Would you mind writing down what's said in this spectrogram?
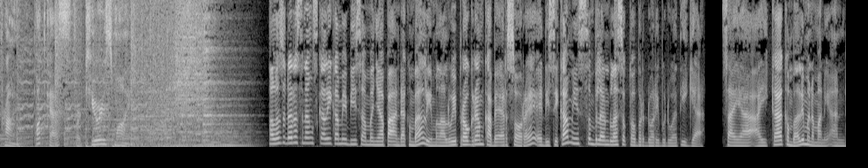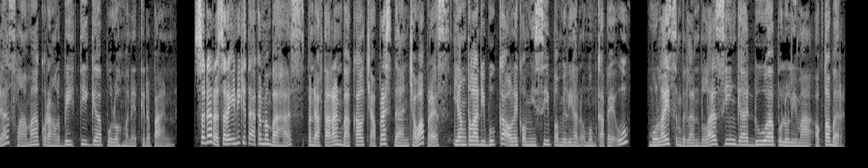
Prime, podcast for curious mind. Halo saudara, senang sekali kami bisa menyapa Anda kembali melalui program KBR Sore edisi Kamis 19 Oktober 2023. Saya Aika kembali menemani Anda selama kurang lebih 30 menit ke depan. Saudara, sore ini kita akan membahas pendaftaran bakal Capres dan Cawapres yang telah dibuka oleh Komisi Pemilihan Umum KPU mulai 19 hingga 25 Oktober.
